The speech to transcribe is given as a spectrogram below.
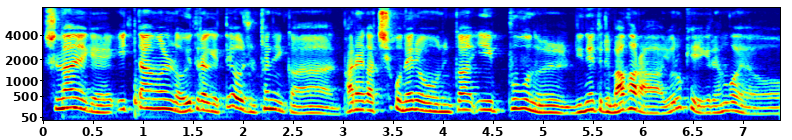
신라에게 이 땅을 너희들에게 떼어줄 테니까 발해가 치고 내려오니까 이 부분을 니네들이 막아라 이렇게 얘기를 한 거예요.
